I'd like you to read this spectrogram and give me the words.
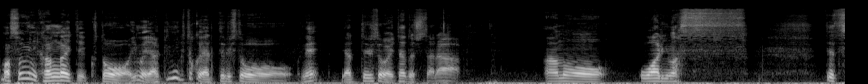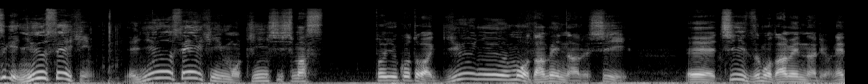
まあそういう風に考えていくと、今焼肉とかやってる人をね、やってる人がいたとしたら、あの終わります。で、次、乳製品。乳製品も禁止します。ということは、牛乳もダメになるし、えーチーズもダメになるよね。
